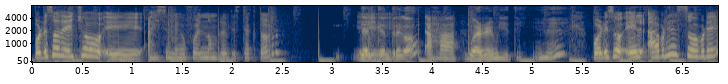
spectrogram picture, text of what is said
por eso de hecho, eh, ay, se me fue el nombre de este actor. ¿Del que eh, entregó? Ajá. Warren Beauty. Por eso él abre el sobre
